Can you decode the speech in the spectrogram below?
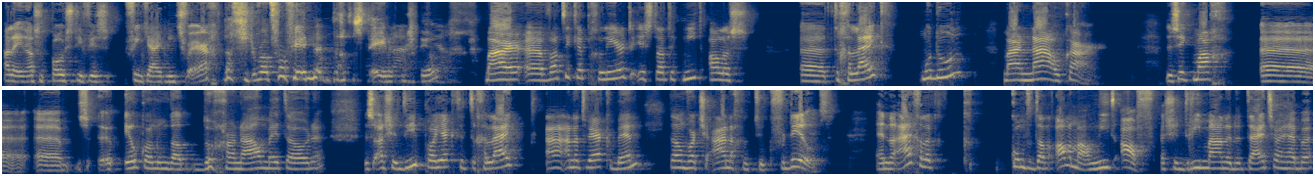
Alleen als het positief is, vind jij het niet zo erg dat ze er wat voor vinden. Dat is het enige verschil. Maar uh, wat ik heb geleerd is dat ik niet alles uh, tegelijk moet doen, maar na elkaar. Dus ik mag, uh, Ilko noemt dat de garnaalmethode. Dus als je drie projecten tegelijk aan het werken bent, dan wordt je aandacht natuurlijk verdeeld. En dan eigenlijk komt het dan allemaal niet af. Als je drie maanden de tijd zou hebben,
